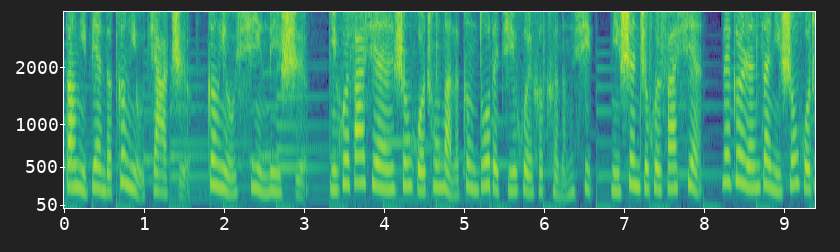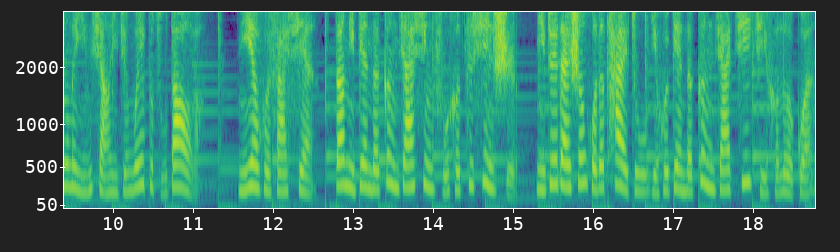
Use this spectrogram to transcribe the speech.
当你变得更有价值、更有吸引力时，你会发现生活充满了更多的机会和可能性。你甚至会发现，那个人在你生活中的影响已经微不足道了。你也会发现，当你变得更加幸福和自信时，你对待生活的态度也会变得更加积极和乐观，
